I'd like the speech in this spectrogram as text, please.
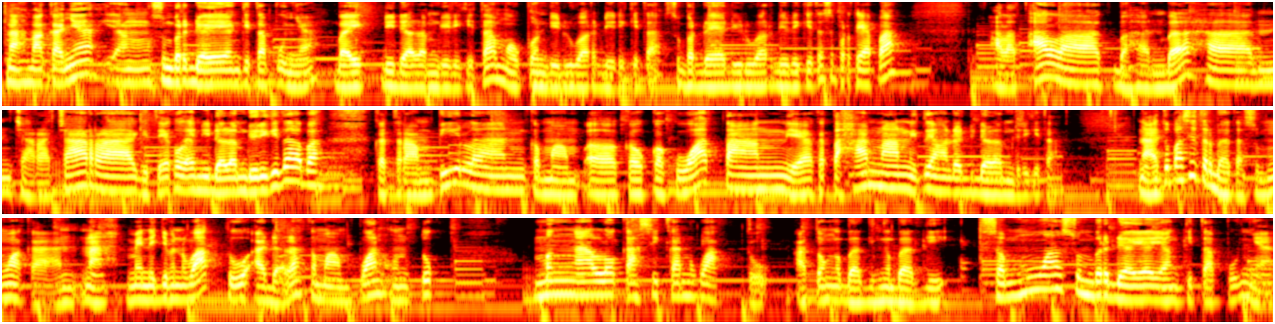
Nah, makanya yang sumber daya yang kita punya, baik di dalam diri kita maupun di luar diri kita, sumber daya di luar diri kita seperti apa? Alat-alat, bahan-bahan, cara-cara gitu ya. Kalau yang di dalam diri kita apa? Keterampilan, uh, ke kekuatan, ya, ketahanan itu yang ada di dalam diri kita. Nah, itu pasti terbatas semua kan. Nah, manajemen waktu adalah kemampuan untuk mengalokasikan waktu atau ngebagi-ngebagi semua sumber daya yang kita punya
